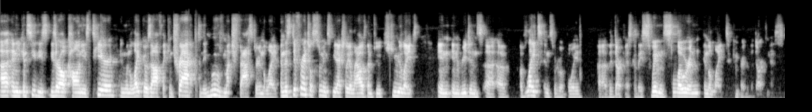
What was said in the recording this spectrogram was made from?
Uh, and you can see these, these are all colonies here. And when the light goes off, they contract and they move much faster in the light. And this differential swimming speed actually allows them to accumulate in, in regions uh, of, of light and sort of avoid uh, the darkness because they swim slower in, in the light compared to the darkness.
